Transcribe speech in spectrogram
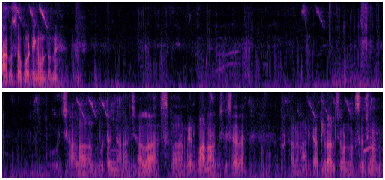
నాకు సపోర్టింగ్గా ఉంటుంది. ఓ, చాలా అద్భుతంగా చాలా అసలు నిర్మాణం చూసారా అలనాటి కట్టడాలు చూడండి ఒకసారి చూడండి.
